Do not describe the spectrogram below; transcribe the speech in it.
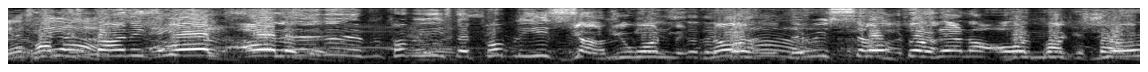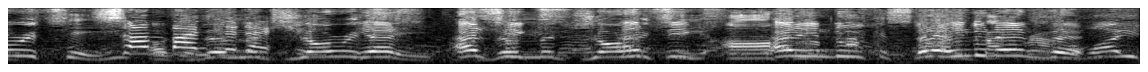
Yes, they are. Pakistanis, all, all No, of no, them. no, there probably is. There probably is some. you want me- no. there is some. So- so they're not all the Pakistanis. majority. Some the majority. Yes, and the Sikhs, majority and Sikhs, are and Hindus. Pakistani There are Hindu names there. Why you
